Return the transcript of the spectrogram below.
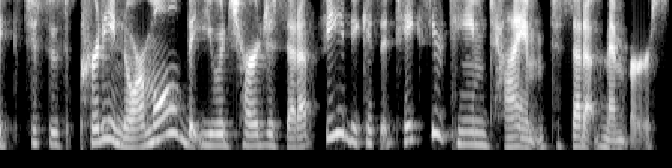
it just is pretty normal that you would charge a setup fee because it takes your team time to set up members.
